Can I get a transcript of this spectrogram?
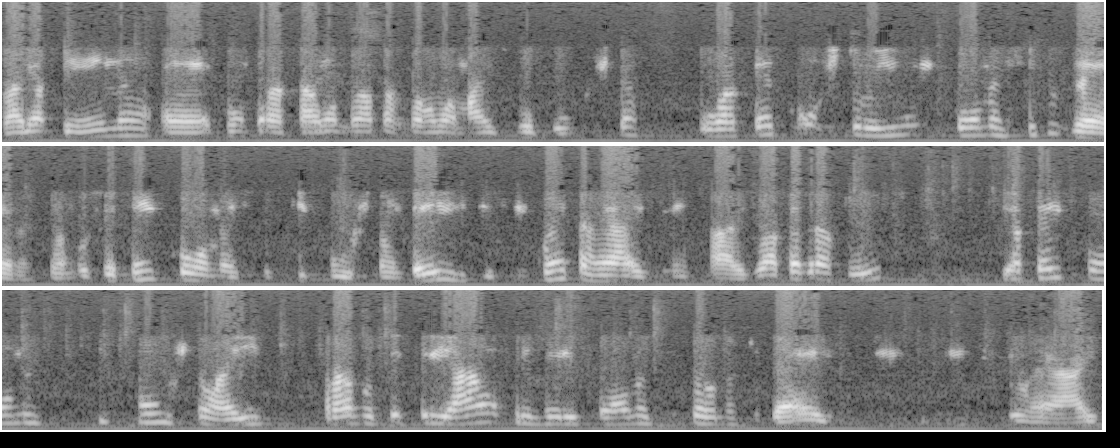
vale a pena é, contratar uma plataforma mais robusta ou até construir um e-commerce do zero. Então, você tem e-commerce que custam desde 50 reais mensais ou até gratuitos, e até e-commerce que custam aí para você criar um primeiro e-commerce em torno de 10, 20 mil reais,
